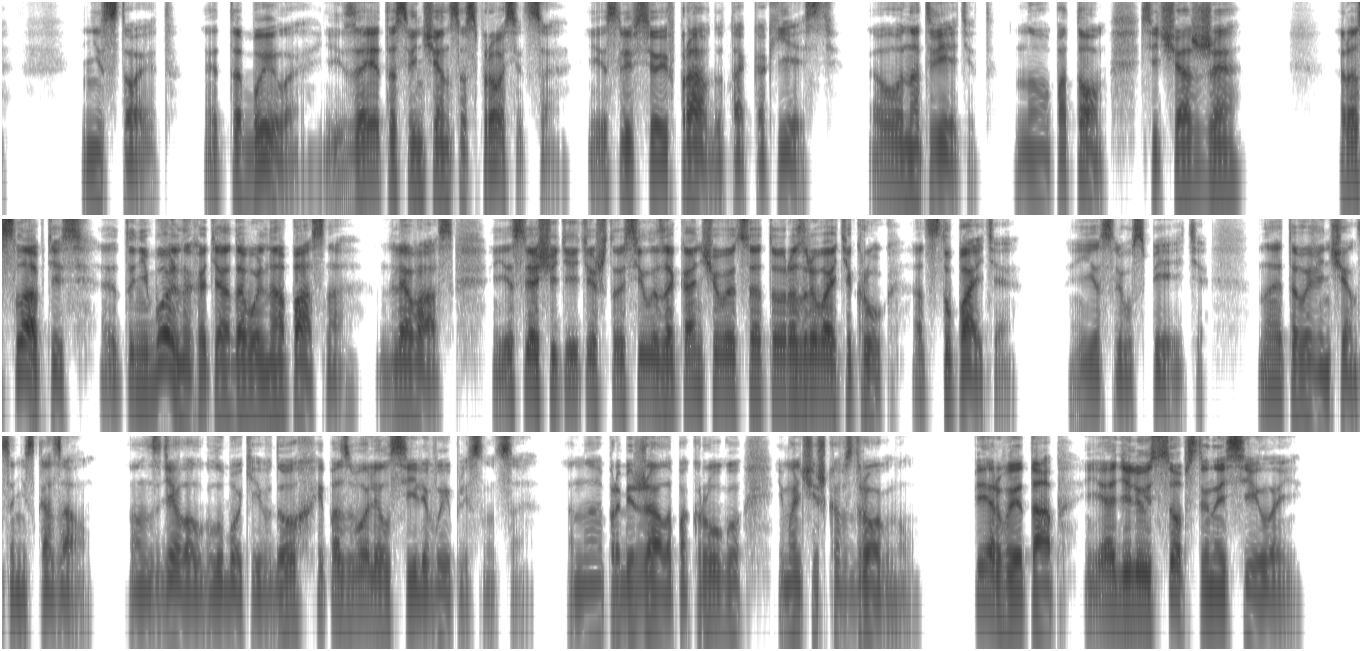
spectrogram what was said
не стоит. Это было, и за это Свинченцо спросится, если все и вправду так, как есть. Он ответит. Но потом, сейчас же... Расслабьтесь, это не больно, хотя довольно опасно. Для вас. Если ощутите, что силы заканчиваются, то разрывайте круг, отступайте. Если успеете. Но этого Винченцо не сказал. Он сделал глубокий вдох и позволил силе выплеснуться. Она пробежала по кругу, и мальчишка вздрогнул. «Первый этап. Я делюсь собственной силой».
